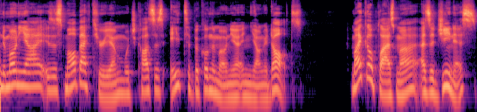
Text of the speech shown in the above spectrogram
pneumoniae is a small bacterium which causes atypical pneumonia in young adults. Mycoplasma, as a genus,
